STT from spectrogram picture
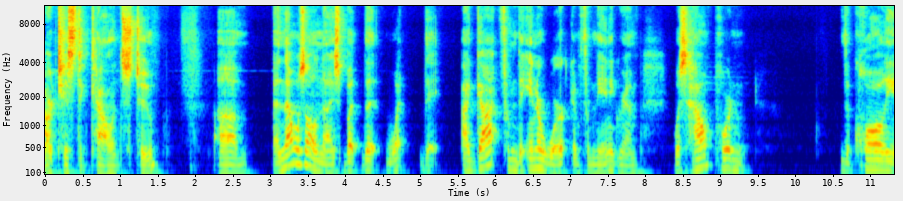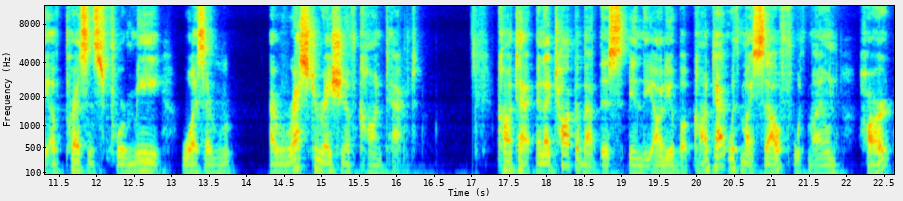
artistic talents too. Um, and that was all nice. But the, what the, I got from the inner work and from the Enneagram was how important the quality of presence for me was a, a restoration of contact. Contact, and I talk about this in the audiobook contact with myself, with my own heart,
